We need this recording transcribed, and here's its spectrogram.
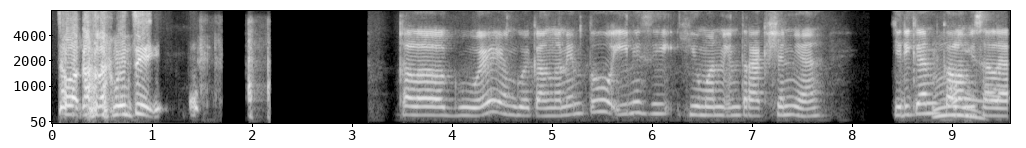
Coba kamu lakuin sih. Kalau gue yang gue kangenin tuh ini sih human interaction ya. Jadi kan kalau Hmm. misalnya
